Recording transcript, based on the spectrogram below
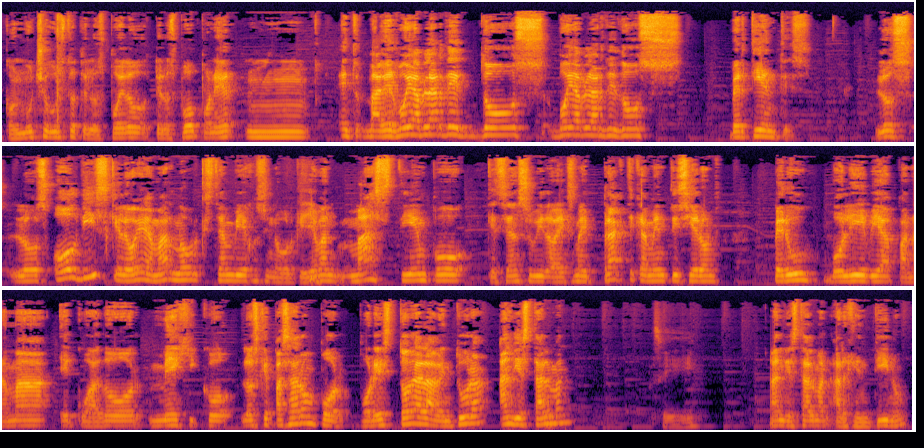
con mucho gusto te los puedo, te los puedo poner. Mm, a ver, voy a hablar de dos, voy a hablar de dos vertientes. Los, los oldies, que le voy a llamar, no porque estén viejos, sino porque llevan más tiempo que se han subido a XMA prácticamente hicieron Perú, Bolivia, Panamá, Ecuador, México, los que pasaron por, por toda la aventura, Andy Stallman. Sí. Andy Stallman, argentino.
